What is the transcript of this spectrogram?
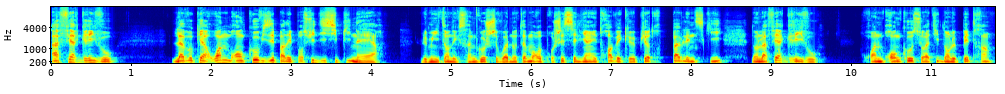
Affaire Griveaux. L'avocat Juan Branco visé par des poursuites disciplinaires. Le militant d'extrême gauche se voit notamment reprocher ses liens étroits avec euh, Piotr Pawlenski dans l'affaire Griveaux. Juan Branco serait-il dans le pétrin?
